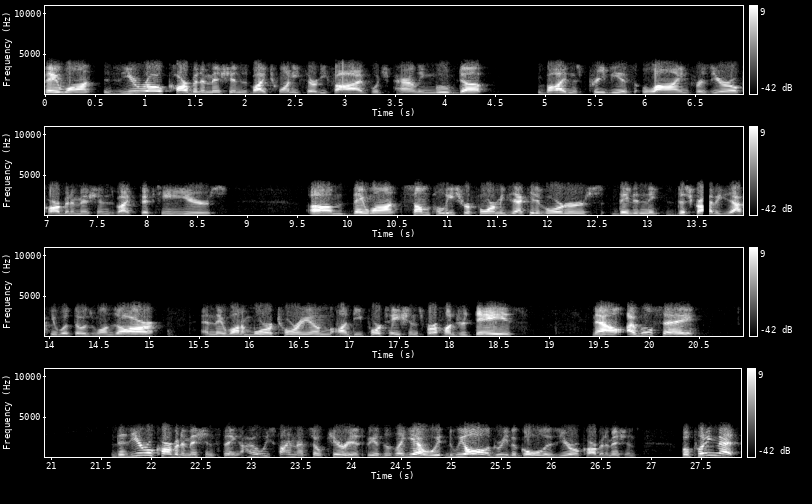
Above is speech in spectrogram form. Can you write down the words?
They want zero carbon emissions by 2035, which apparently moved up Biden's previous line for zero carbon emissions by 15 years. Um, they want some police reform executive orders. They didn't describe exactly what those ones are. And they want a moratorium on deportations for 100 days. Now, I will say, the zero carbon emissions thing, I always find that so curious because it's like, yeah, we, we all agree the goal is zero carbon emissions. But putting that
